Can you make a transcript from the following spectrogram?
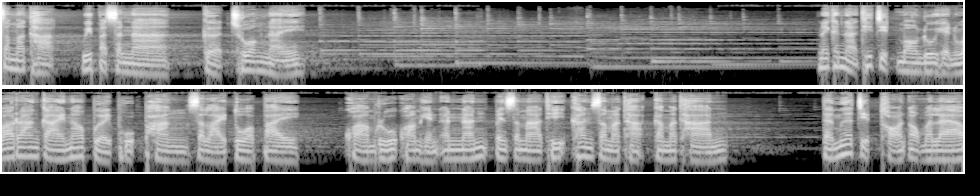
สมถะวิปัสสนาเกิดช่วงไหน ในขณะที่จิตมองดูเห็นว่าร่างกายเน่าเปื่อยผุพังสลายตัวไป ความรู้ความเห็นอันนั้นเป็นสมาธิขั้นสมถกรรมฐาน แต่เมื่อจิตถอนออกมาแล้ว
